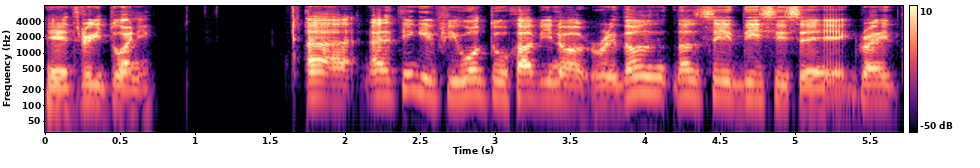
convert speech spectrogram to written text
uh, 320 uh, I think if you want to have, you know, redundancy, this is a great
